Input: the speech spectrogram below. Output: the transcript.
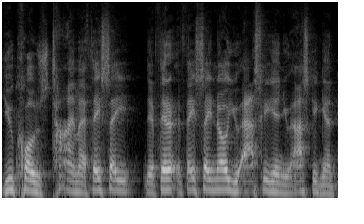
You close time. If they say if they if they say no, you ask again, you ask again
